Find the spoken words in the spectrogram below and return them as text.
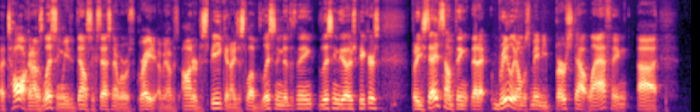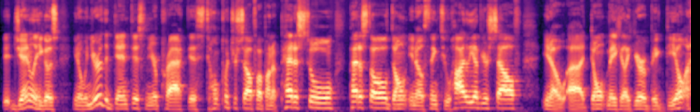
a talk, and I was listening. We Dental Success Network was great. I mean, I was honored to speak, and I just loved listening to the thing, listening to the other speakers. But he said something that really almost made me burst out laughing. Uh, it, generally, he goes, you know, when you're the dentist in your practice, don't put yourself up on a pedestal. Pedestal. Don't you know think too highly of yourself. You know, uh, don't make it like you're a big deal. And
